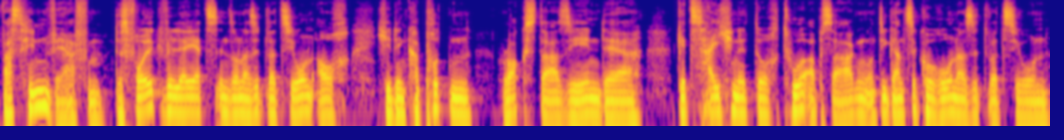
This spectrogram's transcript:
was hinwerfen. Das Volk will ja jetzt in so einer Situation auch hier den kaputten Rockstar sehen, der gezeichnet durch Tourabsagen und die ganze Corona-Situation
